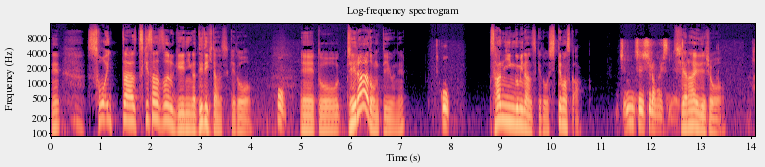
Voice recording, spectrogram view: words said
ね。そういった突き刺さる芸人が出てきたんですけど、おえっ、と、ジェラードンっていうね、お3人組なんですけど、知ってますか？全然知らないですね。知らないでしょう。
